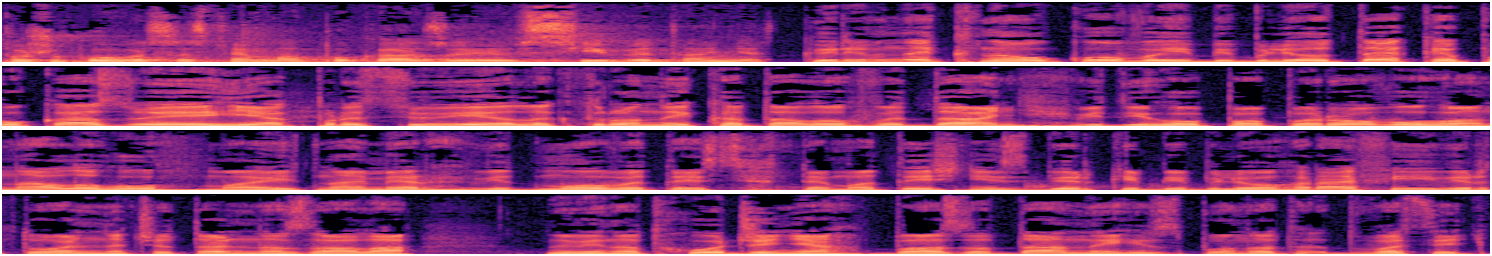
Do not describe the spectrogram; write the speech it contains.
пошукова система показує всі видання. Керівник наукової бібліотеки показує, як працює електронний каталог видань. Від його паперового аналогу мають намір відмовитись. Тематичні збірки бібліографії, віртуальна читальна зала, нові надходження, база даних із понад 20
